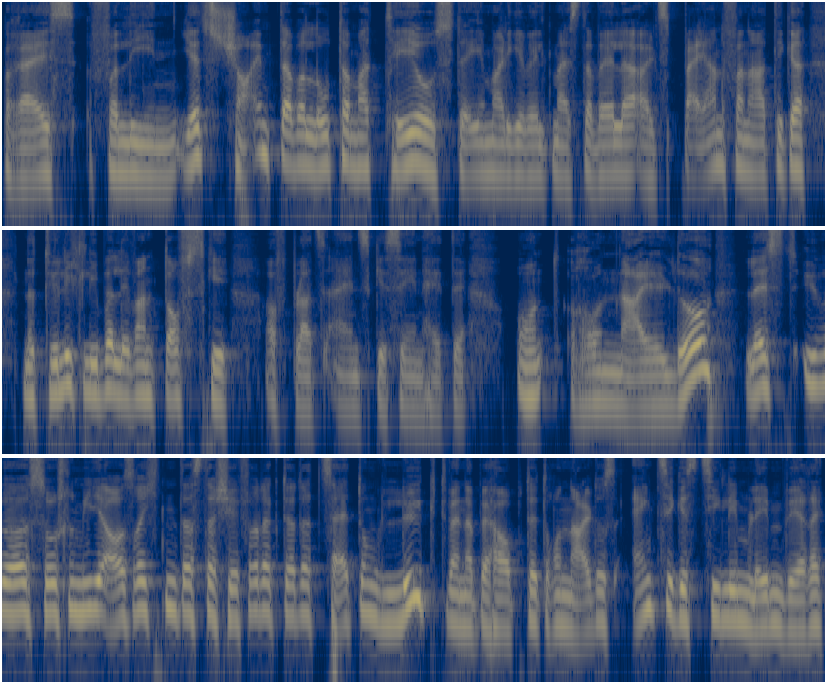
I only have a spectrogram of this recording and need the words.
Preis verliehen. Jetzt schäumt aber Lothar Matthäus, der ehemalige Weltmeister, weil er als Bayern-Fanatiker natürlich lieber Lewandowski auf Platz 1 gesehen hätte. Und Ronaldo lässt über Social Media ausrichten, dass der Chefredakteur der Zeitung lügt, wenn er behauptet, Ronaldos einziges Ziel im Leben wäre,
